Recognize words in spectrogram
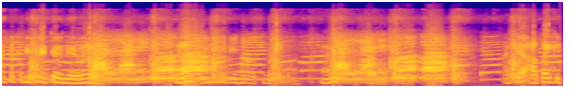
వెనక నిచ్చినట్టే ఉంది కదా ఆ? ఆ? అంటే ఆ పైకి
